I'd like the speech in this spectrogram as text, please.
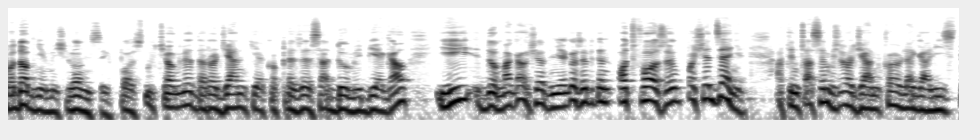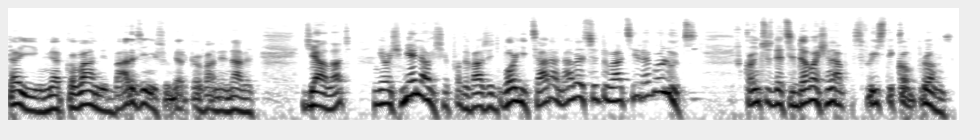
podobnie myślących posłów ciągle do Rodzianki jako prezesa Dumy biegał i domagał się od niego, żeby ten otworzył posiedzenie. A tymczasem Rodzianko, legalista i umiarkowany, bardziej niż umiarkowany nawet działacz, nie ośmielał się podważyć woli cara nawet w sytuacji rewolucji. W końcu zdecydował się na swoisty kompromis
